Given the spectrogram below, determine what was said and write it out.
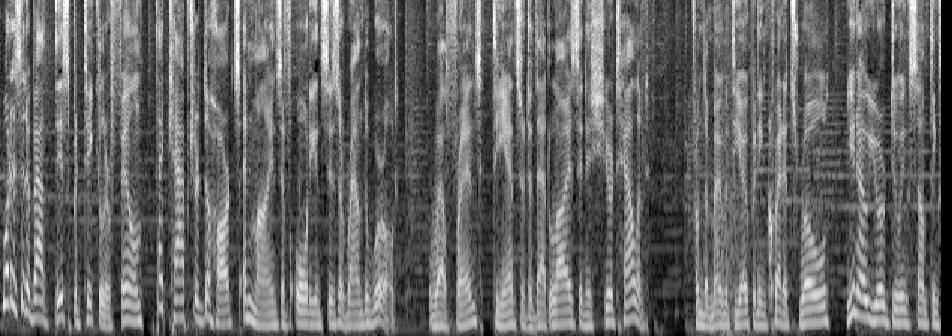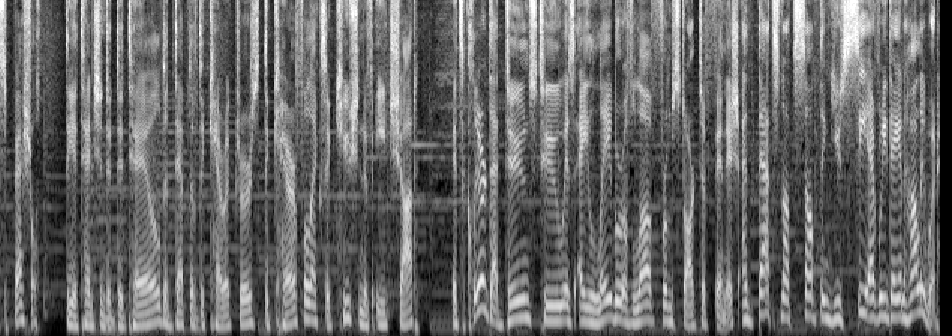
What is it about this particular film that captured the hearts and minds of audiences around the world? Well, friends, the answer to that lies in his sheer talent. From the moment the opening credits roll, you know you're doing something special. The attention to detail, the depth of the characters, the careful execution of each shot. It's clear that Dunes 2 is a labor of love from start to finish, and that's not something you see every day in Hollywood.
